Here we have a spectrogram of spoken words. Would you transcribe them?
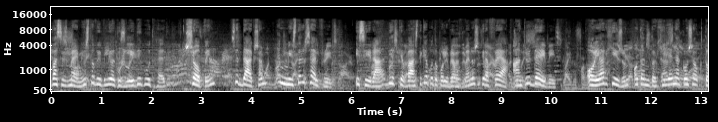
βασισμένη στο βιβλίο της Lady Woodhead, Shopping, Seduction and Mr. Selfridge, η σειρά διασκευάστηκε από το πολυβραβευμένο συγγραφέα Andrew Davis. Όλοι αρχίζουν όταν το 1908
